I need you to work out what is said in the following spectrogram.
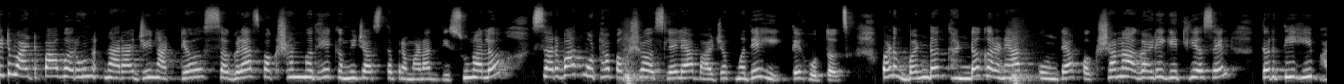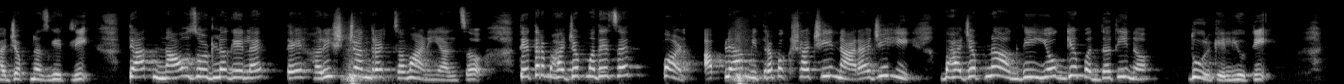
Ticket वाटपावरून नाराजी नाट्य सगळ्याच पक्षांमध्ये कमी जास्त प्रमाणात दिसून आलं. सर्वात मोठा पक्ष असलेल्या भाजपमध्येही ते होतच. पण बंड थंड करण्यात कोणत्या पक्षानं आघाडी घेतली असेल तर ती ही भाजपनंच घेतली. त्यात नाव जोडलं गेलंय ते हरिश्चंद्र चव्हाण यांचं. ते तर भाजपमध्येच आहेत पण आपल्या मित्रपक्षाची नाराजीही भाजपनं अगदी योग्य पद्धतीनं दूर केली होती.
